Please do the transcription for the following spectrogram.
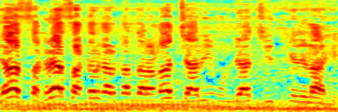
या सगळ्या साखर कारखानदारांना चारी मुंड्या चित केलेला आहे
